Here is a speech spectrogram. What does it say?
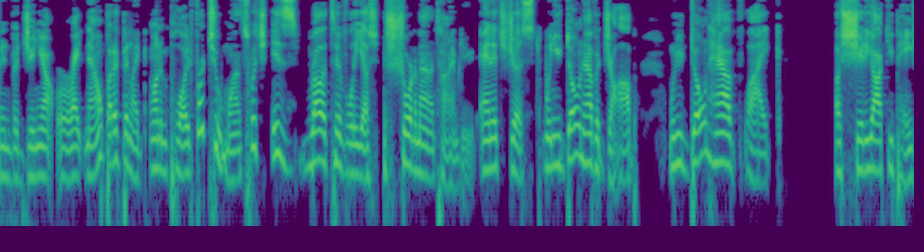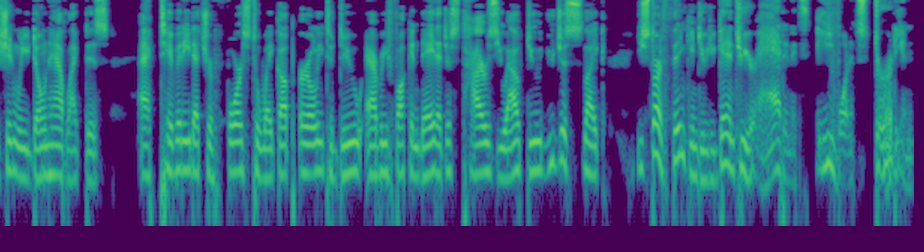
in Virginia right now, but I've been like unemployed for two months, which is relatively a, a short amount of time, dude. And it's just when you don't have a job, when you don't have like a shitty occupation, when you don't have like this activity that you're forced to wake up early to do every fucking day that just tires you out, dude, you just like, you start thinking, dude, you get into your head and it's evil and it's dirty and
